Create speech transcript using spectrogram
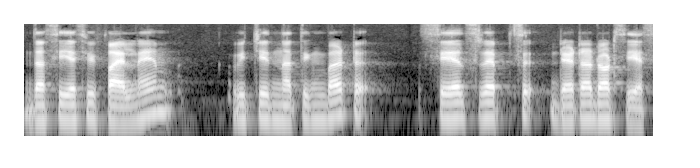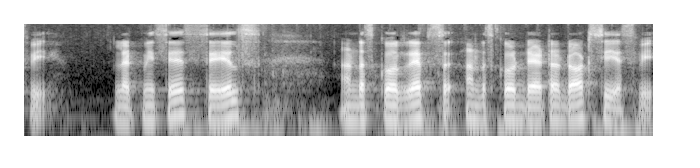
the csv file name which is nothing but sales reps data dot csv let me say sales underscore reps underscore data dot csv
